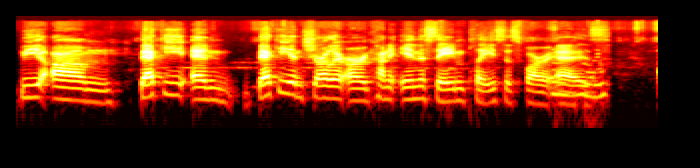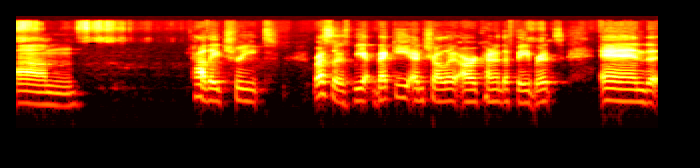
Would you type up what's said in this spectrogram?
be um Becky and Becky and Charlotte are kind of in the same place as far as Mhm. um how they treat wrestlers. Be- Becky and Charlotte are kind of the favorites, And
